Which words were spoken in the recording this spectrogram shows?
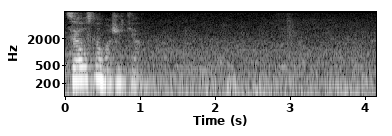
Це основа життя.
